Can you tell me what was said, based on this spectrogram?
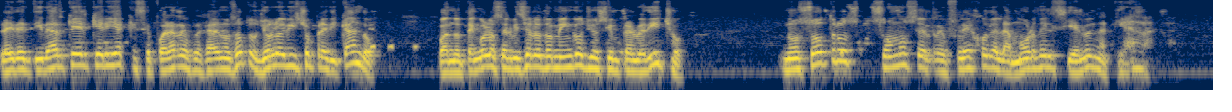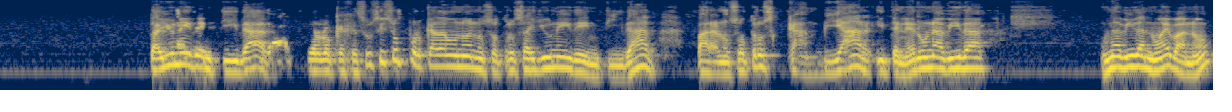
la identidad que él quería que se fuera reflejada en nosotros. Yo lo he dicho predicando. Cuando tengo los servicios los domingos, yo siempre lo he dicho. Nosotros somos el reflejo del amor del cielo en la tierra. Hay una identidad. Por lo que Jesús hizo por cada uno de nosotros, hay una identidad para nosotros cambiar y tener una vida una vida nueva, ¿no?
